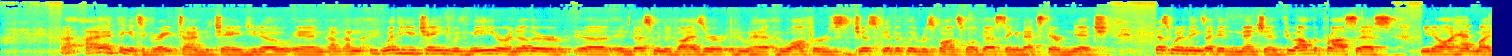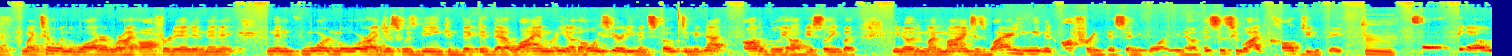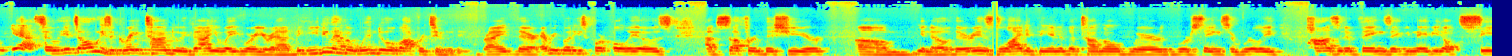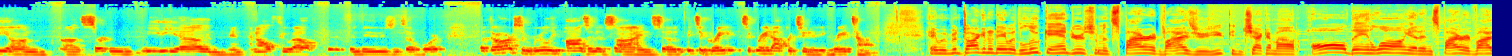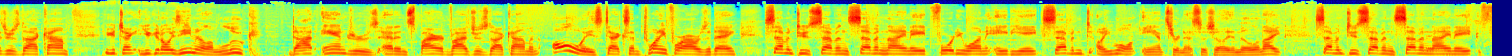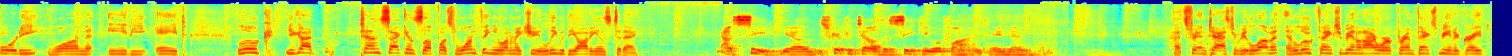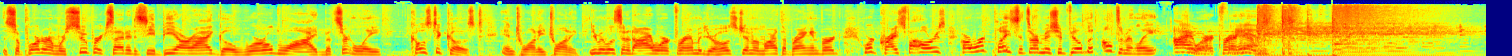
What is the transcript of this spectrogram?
I, I think it's a great time to change, you know, and I'm, I'm, whether you change with me or another uh, investment advisor who ha- who offers just biblically responsible investing, and that's their niche. That's one of the things I didn't mention throughout the process. You know, I had my my toe in the water where I offered it, and then it, and then more and more, I just was being convicted that why am you know the Holy Spirit even spoke to me, not audibly, obviously, but you know, to my mind says, why are you even offering this anymore? You know, this is who I've called you to be. Mm. So know, yeah, so it's always a great time to evaluate where you're at. But you do have a window of opportunity, right? There, everybody's portfolios have suffered this year. Um, you know, there is light at the end of the tunnel where we're seeing some really positive things that you maybe don't see on uh, certain media and, and, and, all throughout the, news and so forth. But there are some really positive signs. So it's a great, it's a great opportunity, great time. Hey, we've been talking today with Luke Andrews from Inspire Advisors. You can check him out all day long at inspireadvisors.com. You can check. You can always email him, Luke Andrews at inspireadvisors.com and always text him 24 hours a day 727 798 4188 oh he won't answer necessarily in the middle of the night 727 798 4188 Luke you got 10 seconds left. What's one thing you want to make sure you leave with the audience today? Now seek you know scripture tells us seek you will find. Amen that's fantastic. We love it. And Luke, thanks for being on I Work for Him. Thanks for being a great supporter. And we're super excited to see BRI go worldwide, but certainly coast to coast in 2020. You've been listening to I Work for Him with your host, Jim and Martha Brangenberg. We're Christ followers. Our workplace, it's our mission field, but ultimately, I, I work, work, for, for him. him.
